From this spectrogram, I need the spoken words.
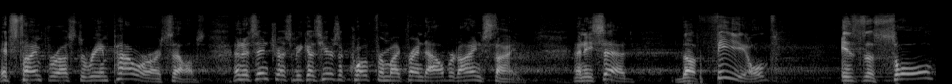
It's time for us to re-empower ourselves. And it's interesting because here's a quote from my friend Albert Einstein. And he said, the field is the sole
